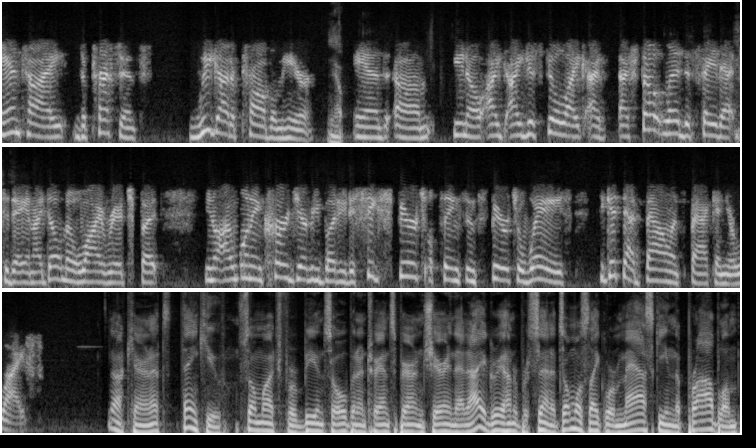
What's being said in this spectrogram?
antidepressants, we got a problem here. Yep. And um, you know, I, I just feel like I I felt led to say that today, and I don't know why, Rich, but you know, I want to encourage everybody to seek spiritual things in spiritual ways to get that balance back in your life. No, Karen, that's thank you so much for being so open and transparent and sharing that. I agree 100%. It's almost like we're masking the problem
